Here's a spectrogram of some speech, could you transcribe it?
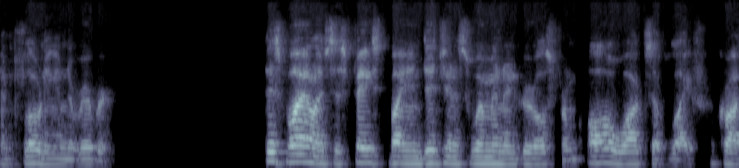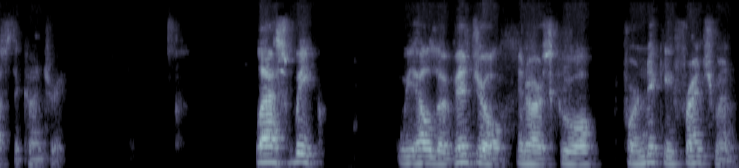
and floating in the river. This violence is faced by Indigenous women and girls from all walks of life across the country. Last week, we held a vigil in our school for Nikki Frenchman,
